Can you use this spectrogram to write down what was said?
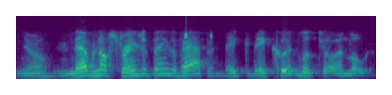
you know, you never know. Stranger things have happened. They they could look to unload him.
